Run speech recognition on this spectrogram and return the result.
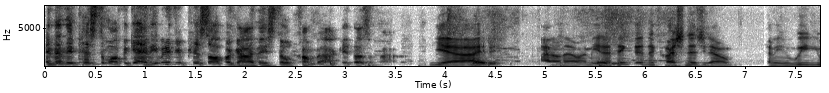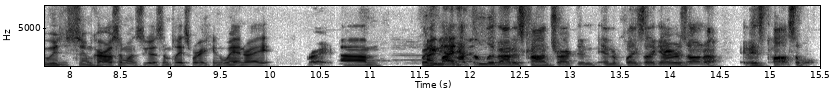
and then they pissed him off again. Even if you piss off a guy, they still come back. It doesn't matter. yeah, I, Maybe. I don't know. I mean, I think the question is, you know, I mean, we you would assume Karlsson wants to go someplace where he can win, right? Right. Um, But he I mean, might have to live out his contract in, in a place like Arizona. It is possible.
